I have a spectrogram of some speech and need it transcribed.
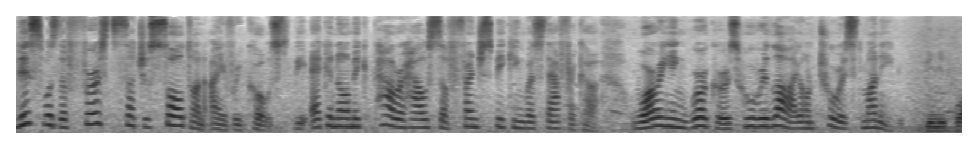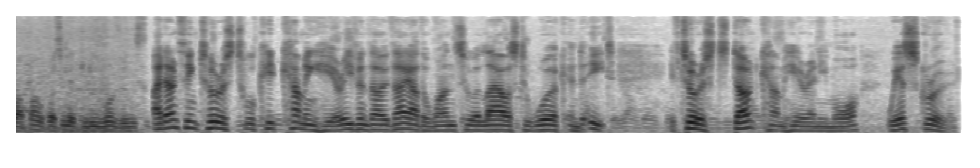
This was the first such assault on Ivory Coast, the economic powerhouse of French speaking West Africa, worrying workers who rely on tourist money. I don't think tourists will keep coming here, even though they are the ones who allow us to work and eat. If tourists don't come here anymore, we're screwed.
